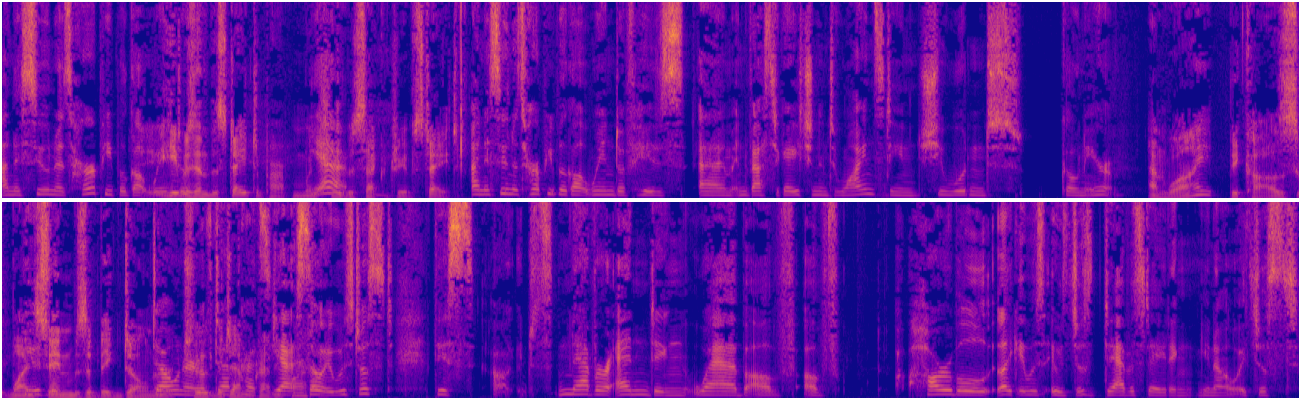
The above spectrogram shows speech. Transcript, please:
And as soon as her people got wind He was of, in the State Department when yeah. she was Secretary of State. And as soon as her people got wind of his um, investigation into Weinstein, she wouldn't go near him. And why? Because Weinstein was a, was a big donor, donor to the Democrats. Democratic yeah, Party. so it was just this uh, just never-ending web of of horrible like it was it was just devastating you know? It's just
